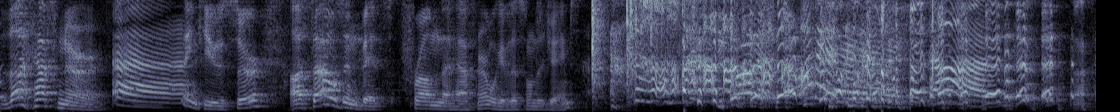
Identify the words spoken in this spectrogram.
The Hefner. Thank you, sir. A thousand bits from the Hefner. We'll give this one to James. Good job.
